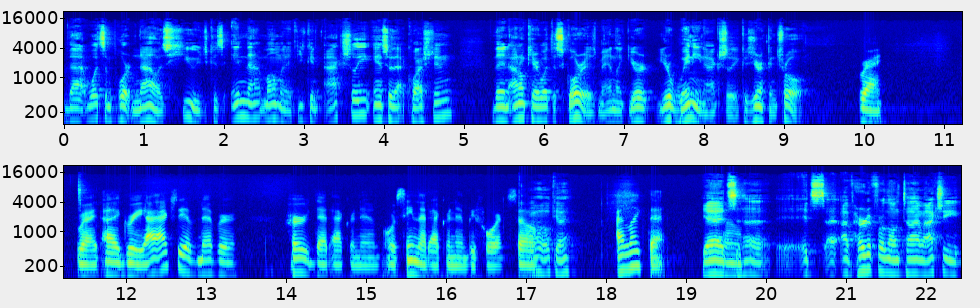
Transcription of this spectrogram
that what's important now is huge because in that moment, if you can actually answer that question, then I don't care what the score is, man. Like you're you're winning actually because you're in control. Right. Right. I agree. I actually have never heard that acronym or seen that acronym before. So Oh, okay. I like that. Yeah, it's uh, it's I've heard it for a long time. Actually,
